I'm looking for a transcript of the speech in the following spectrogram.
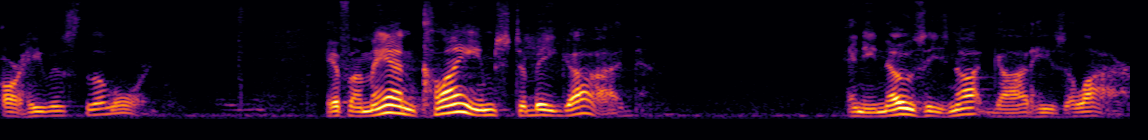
or he was the Lord. If a man claims to be God and he knows he's not God, he's a liar.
